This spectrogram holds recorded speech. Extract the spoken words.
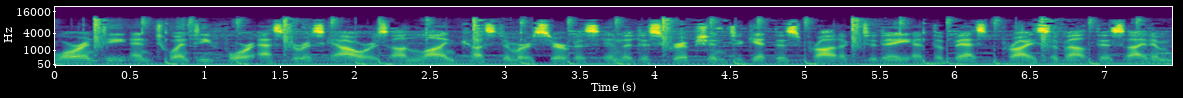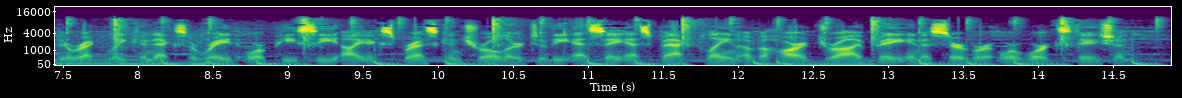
warranty and 24 asterisk hours online customer service in the description to get this product today at the best price about this item directly connects a RAID or PCI Express controller to the SAS backplane of a hard drive bay in a server or workstation.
